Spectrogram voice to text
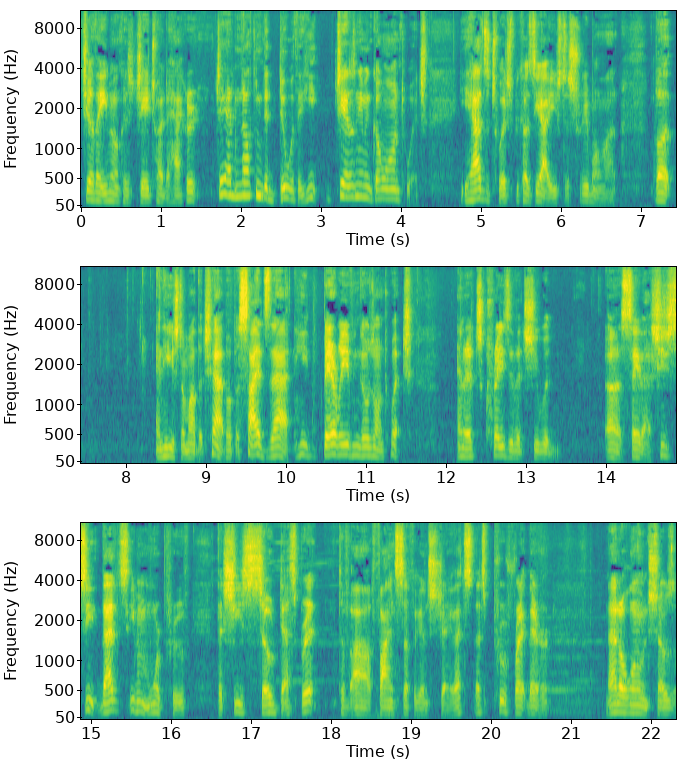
she got that email because Jay tried to hack her. Jay had nothing to do with it. He Jay doesn't even go on Twitch. He has a Twitch because yeah, I used to stream a lot, but and he used to mod the chat. But besides that, he barely even goes on Twitch, and it's crazy that she would uh, say that. She see that's even more proof that she's so desperate to uh, find stuff against Jay. That's that's proof right there. That alone shows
